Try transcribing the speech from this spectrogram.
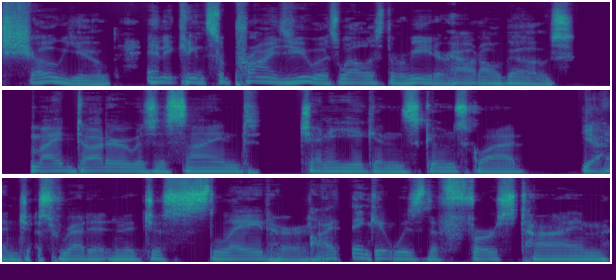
show you, and it can surprise you as well as the reader how it all goes. my daughter was assigned Jenny Egan's Goon Squad Yeah. and just read it and it just slayed her. I think it was the first time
